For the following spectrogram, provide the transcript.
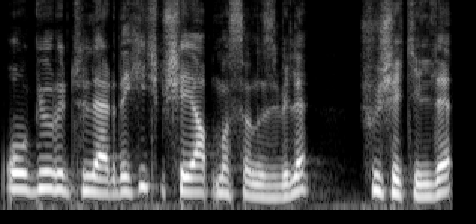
o görüntülerde hiçbir şey yapmasanız bile şu şekilde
